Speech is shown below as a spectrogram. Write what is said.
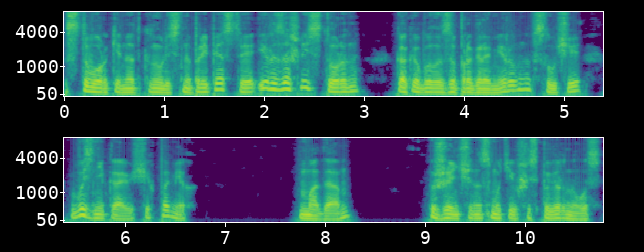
Створки наткнулись на препятствие и разошлись в стороны, как и было запрограммировано в случае возникающих помех. «Мадам?» Женщина, смутившись, повернулась.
